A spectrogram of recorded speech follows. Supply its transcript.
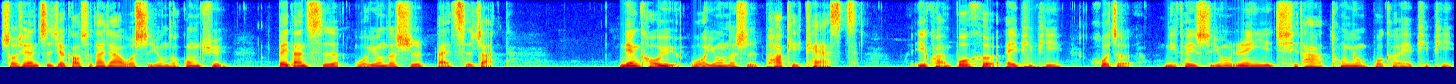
首先，直接告诉大家我使用的工具。背单词，我用的是百词斩；练口语，我用的是 Pocket Cast，一款播客 APP，或者你可以使用任意其他通用播客 APP。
